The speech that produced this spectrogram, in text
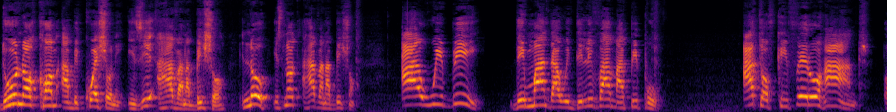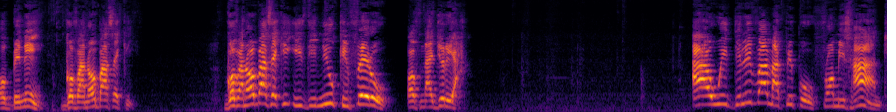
Do not come and be questioning. Is it I have an ambition? No, it's not I have an ambition. I will be the man that will deliver my people out of Pharaoh hand of Benin, Governor Obaseki. Governor Obaseki is the new Pharaoh of Nigeria. I will deliver my people from his hand.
